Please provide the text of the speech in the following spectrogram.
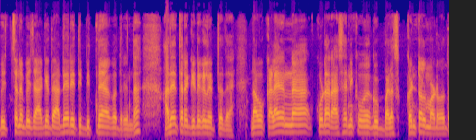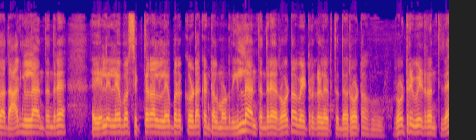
ಬಿತ್ತನೆ ಬೀಜ ಆಗಿದೆ, ಅದೇ ರೀತಿ ಬಿತ್ತನೆ ಆಗೋದ್ರಿಂದ ಅದೇ ಥರ ಗಿಡಗಳಿರ್ತದೆ. ನಾವು ಕಳೆಯನ್ನು ಕೂಡ ರಾಸಾಯನಿಕವಾಗಿ ಬಳಸ್ ಕಂಟ್ರೋಲ್ ಮಾಡೋದು ಅದಾಗಲಿಲ್ಲ ಅಂತಂದರೆ ಎಲ್ಲಿ ಲೇಬರ್ ಸಿಗ್ತಾರೋ ಅಲ್ಲಿ ಲೇಬರ್ ಕೂಡ ಕಂಟ್ರೋಲ್ ಮಾಡೋದು ಇಲ್ಲ ಅಂತಂದ್ರೆ ರೋಟೋವೇಟರ್ಗಳು ರೋಟೋ ರೋಟ್ರಿ ವೀಡರ್ ಅಂತಿದೆ.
